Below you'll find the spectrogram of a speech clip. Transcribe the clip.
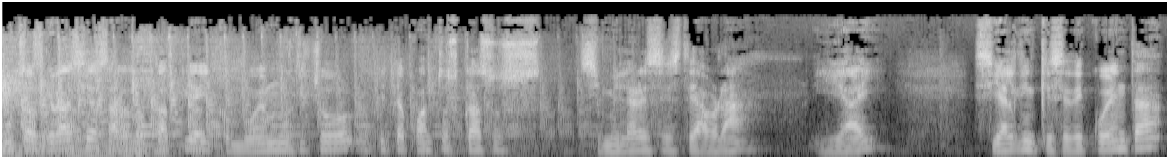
Muchas gracias, Arano Tapia. Y como hemos dicho, Lupita, ¿cuántos casos similares este habrá? Y hay. Si alguien que se dé cuenta,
